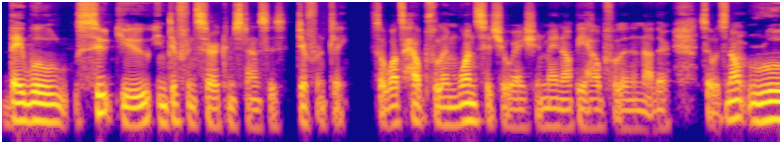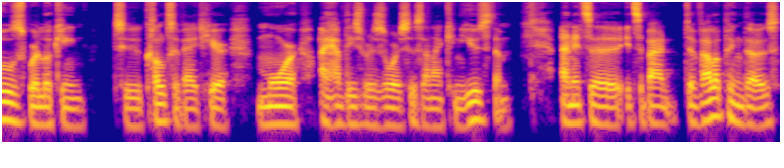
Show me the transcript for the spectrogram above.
they will suit you in different circumstances differently. So, what's helpful in one situation may not be helpful in another. So, it's not rules we're looking to cultivate here more i have these resources and i can use them and it's a it's about developing those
